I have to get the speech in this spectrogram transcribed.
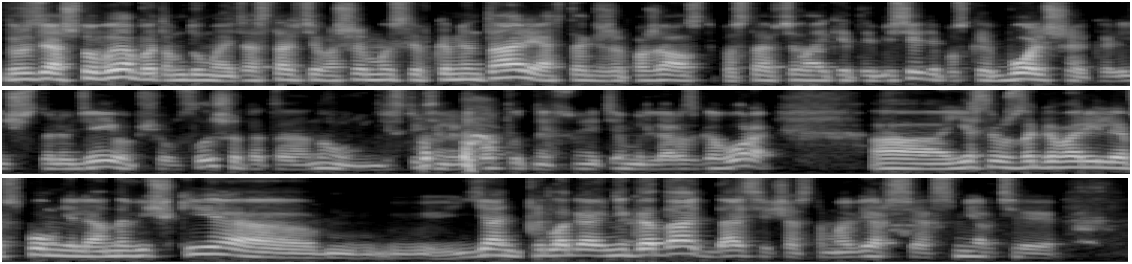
Друзья, что вы об этом думаете? Оставьте ваши мысли в комментариях. Также, пожалуйста, поставьте лайк этой беседе. Пускай большее количество людей вообще услышат. Это, ну, действительно любопытная сегодня тема для разговора. А, если уже заговорили, вспомнили о новичке, я предлагаю не гадать, да, сейчас там о версиях смерти Э,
